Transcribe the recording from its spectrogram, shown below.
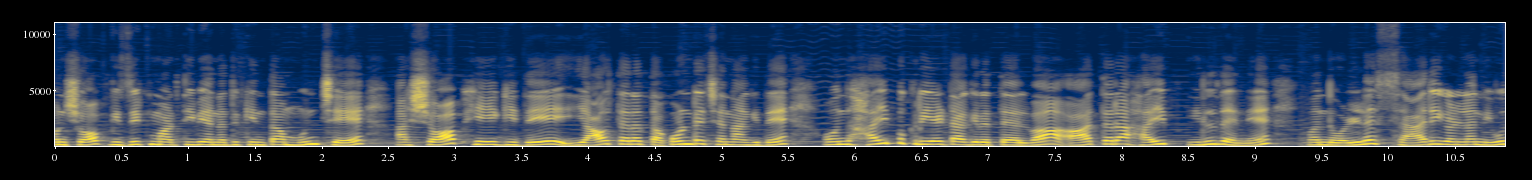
ಒಂದು ಶಾಪ್ ವಿಸಿಟ್ ಮಾಡ್ತೀವಿ ಅನ್ನೋದಕ್ಕಿಂತ ಮುಂಚೆ ಆ ಶಾಪ್ ಹೇಗಿದೆ, ಯಾವ ಥರ ತಗೊಂಡ್ರೆ ಚೆನ್ನಾಗಿದೆ, ಒಂದು ಹೈಪ್ ಕ್ರಿಯೇಟ್ ಆಗಿರುತ್ತೆ ಅಲ್ವಾ? ಆ ಥರ ಹೈಪ್ ಇಲ್ಲದೇ ಒಂದು ಒಳ್ಳೆ ಸ್ಯಾರಿಗಳನ್ನ ನೀವು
